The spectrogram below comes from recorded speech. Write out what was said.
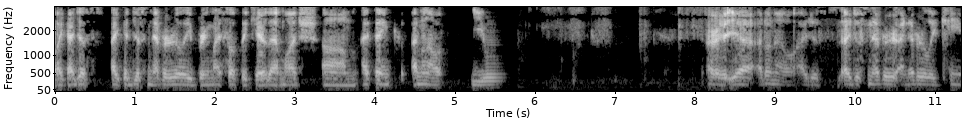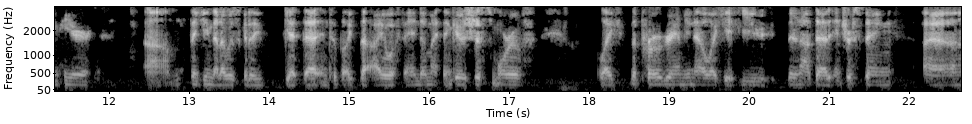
like I just I could just never really bring myself to care that much. Um, I think I don't know you. All right, yeah, I don't know. I just I just never I never really came here um, thinking that I was gonna get that into like the Iowa fandom. I think it was just more of like the program, you know, like you, you they're not that interesting. Uh,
